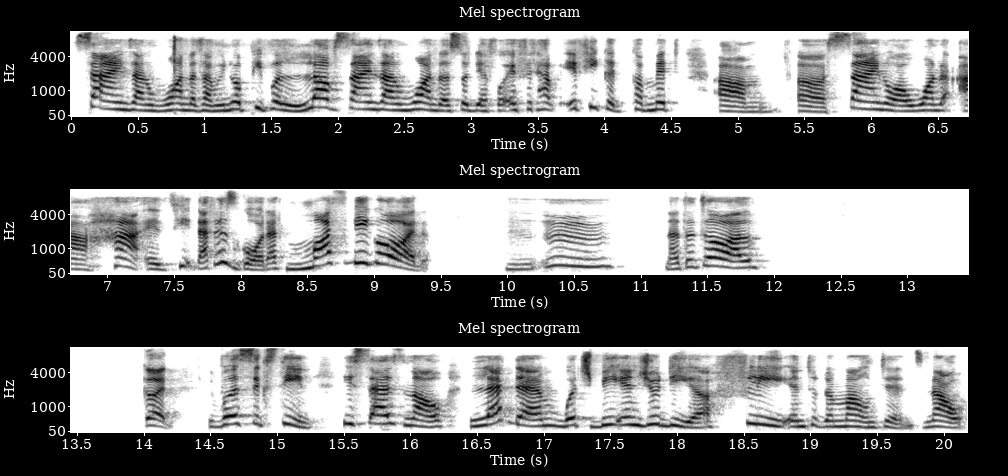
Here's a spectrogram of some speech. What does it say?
signs and wonders. And we know people love signs and wonders. So therefore, if it have, if he could commit um, a sign or a wonder, aha, is he, that is God. That must be God. Mm-mm, not at all. Good. Verse 16, he says now, let them which be in Judea flee into the mountains. Now,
